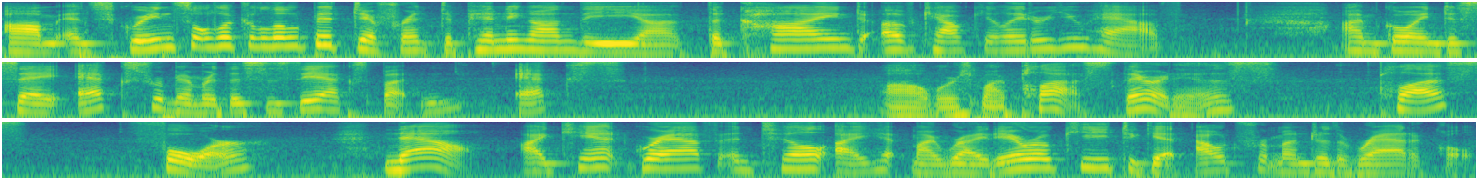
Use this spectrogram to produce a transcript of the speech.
Um, and screens will look a little bit different depending on the, uh, the kind of calculator you have. I'm going to say x, remember this is the x button, x, uh, where's my plus? There it is, plus 4. Now, I can't graph until I hit my right arrow key to get out from under the radical.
